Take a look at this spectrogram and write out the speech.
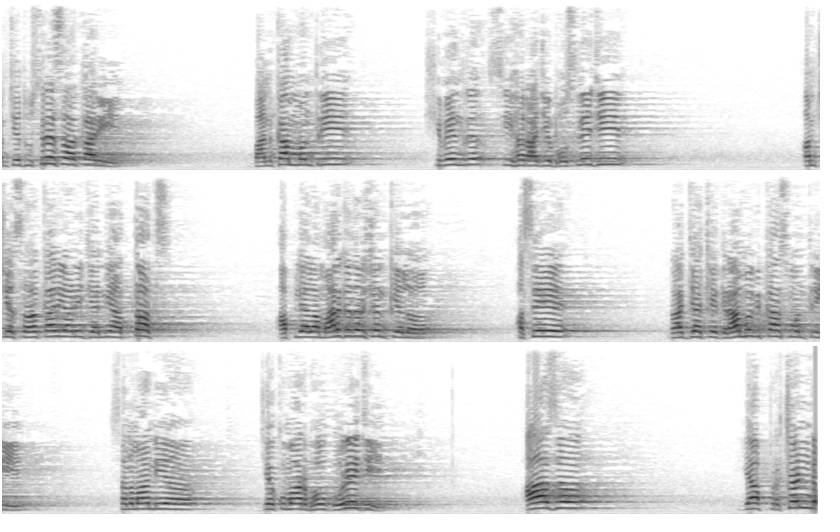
आमचे दुसरे सहकारी बांधकाम मंत्री शिवेंद्र सिंह राजे भोसलेजी आमचे सहकारी आणि ज्यांनी आत्ताच आपल्याला मार्गदर्शन केलं असे राज्याचे ग्रामविकास मंत्री सन्मान्य जयकुमार भाऊ गोरेजी आज या प्रचंड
